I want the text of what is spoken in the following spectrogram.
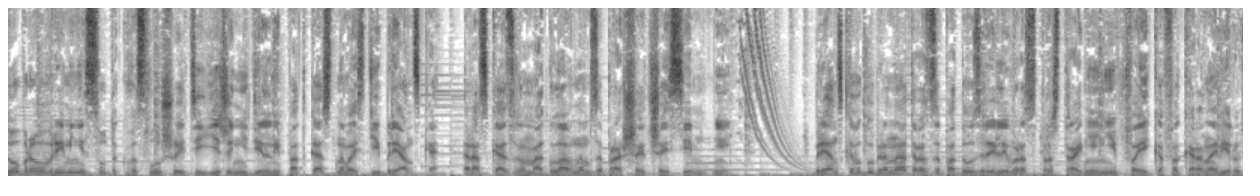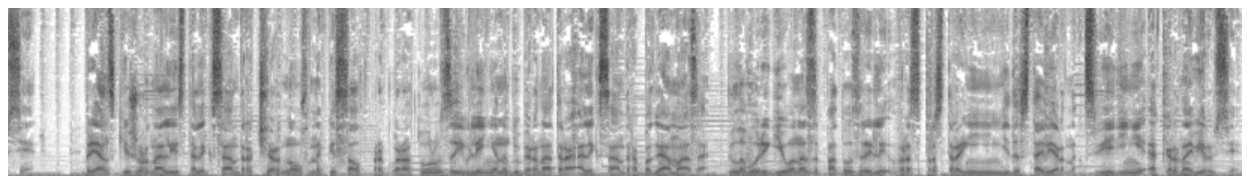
Доброго времени суток! Вы слушаете еженедельный подкаст новостей Брянска. Рассказываем о главном за прошедшие 7 дней. Брянского губернатора заподозрили в распространении фейков о коронавирусе. Брянский журналист Александр Чернов написал в прокуратуру заявление на губернатора Александра Богомаза. Главу региона заподозрили в распространении недостоверных сведений о коронавирусе.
